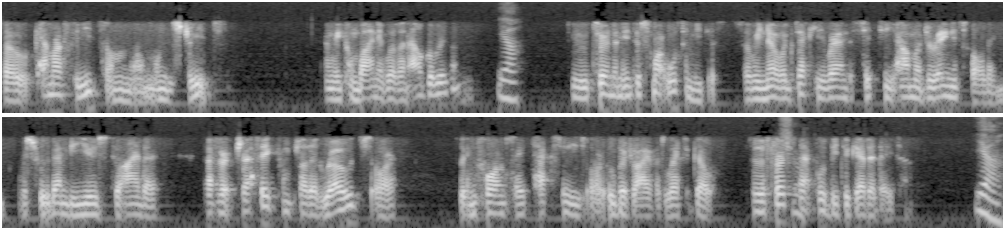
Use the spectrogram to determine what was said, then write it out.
so camera feeds on, on, on the streets, and we combine it with an algorithm Yeah. to turn them into smart water meters. So we know exactly where in the city how much rain is falling, which will then be used to either divert traffic from flooded roads or to inform, say, taxis or Uber drivers where to go. So the first Sure. step would be to get the data. Yeah.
